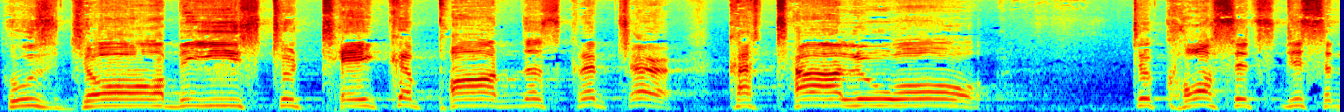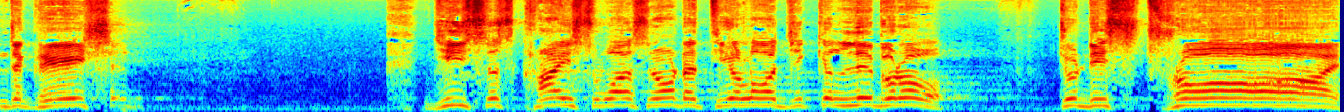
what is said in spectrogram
whose job is to take apart the Scripture, kataluo, to cause its disintegration. Jesus Christ was not a theological liberal to destroy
